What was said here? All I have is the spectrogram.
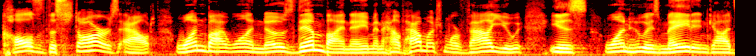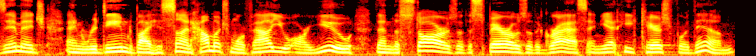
calls the stars out one by one, knows them by name, and how, how much more value is one who is made in God's image and redeemed by His Son. How much more value are you than the stars or the sparrows or the grass, and yet He cares for them?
